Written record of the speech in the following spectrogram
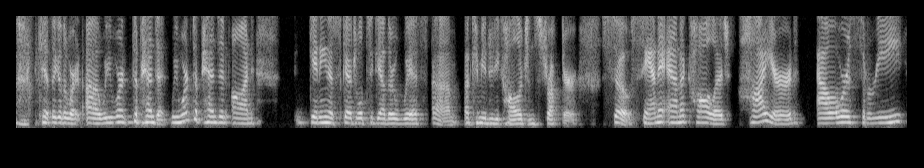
I can't think of the word, uh, we weren't dependent. We weren't dependent on getting a schedule together with um, a community college instructor. So Santa Ana College hired our three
